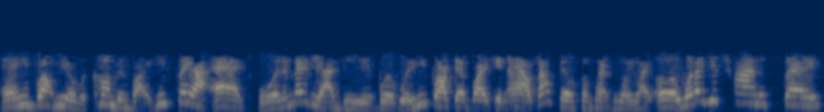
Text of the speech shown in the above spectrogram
And he brought me a recumbent bike. He say I asked for it, and maybe I did, but when he brought that bike in the house, I felt some type of way like, uh, what are you trying to say?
